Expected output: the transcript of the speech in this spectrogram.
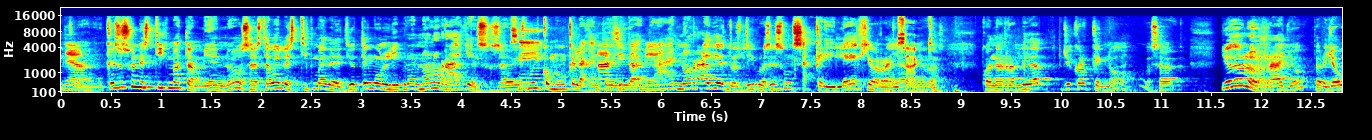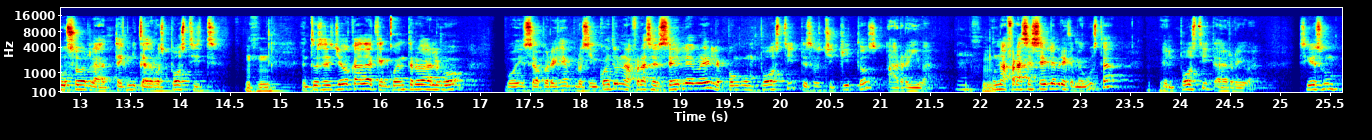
Ya. Claro, Que eso es un estigma también, ¿no? O sea, estaba el estigma de yo tengo un libro, no lo rayes. O sea, es muy común que la gente Ah, sí, diga, también. ay, no rayes los libros, es un sacrilegio rayar Exacto. libros. Cuando en realidad yo creo que no. O sea, yo no los rayo, pero yo uso la técnica de los post-its. Ujú. Entonces yo cada que encuentro algo, voy, o sea, por ejemplo, si encuentro una frase célebre, le pongo un post-it de esos chiquitos arriba. Una frase célebre que me gusta, el post-it arriba. Si es, un,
